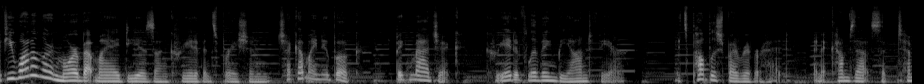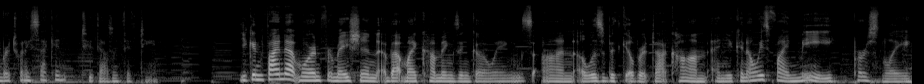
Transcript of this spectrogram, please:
If you want to learn more about my ideas on creative inspiration, check out my new book, Big Magic Creative Living Beyond Fear. It's published by Riverhead, and it comes out September 22nd, 2015. You can find out more information about my comings and goings on elizabethgilbert.com, and you can always find me personally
